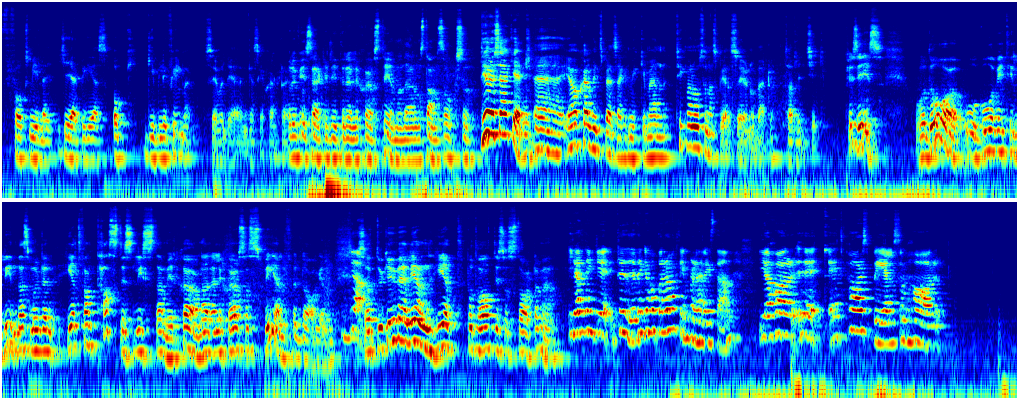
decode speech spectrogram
folk som gillar JRPGs och Ghibli-filmer så är väl det en ganska självklar och det finns säkert lite religiöst tema där någonstans också. Det gör det säkert. Eh, jag har själv inte spelat säkert mycket men tycker man om sådana spel så är det nog värt att ta ett litet kik. Precis. Och då går vi till Linda som har gjort en helt fantastisk lista med sköna religiösa spel för dagen. Ja. Så att du kan ju välja en het potatis att starta med. Jag tänker, precis, jag tänker hoppa rakt in på den här listan. Jag har eh, ett par spel som har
